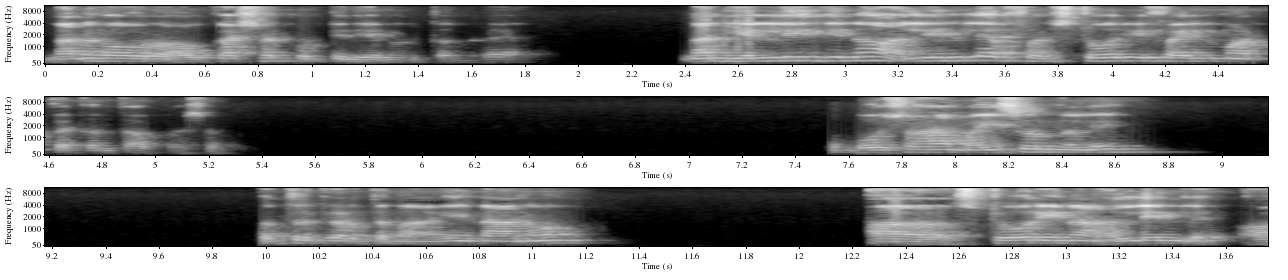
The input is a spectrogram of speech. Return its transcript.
ನನಗೆ ಅವರು ಅವಕಾಶ ಕೊಟ್ಟಿದ್ದೇನು ಅಂತಂದ್ರೆ ನಾನು ಎಲ್ಲಿದ್ದೀನೋ ಅಲ್ಲಿಂದಲೇ ಸ್ಟೋರಿ ಫೈಲ್ ಮಾಡ್ತಕ್ಕಂಥ ಅವಕಾಶ ಬಹುಶಃ ಮೈಸೂರಿನಲ್ಲಿ ಪತ್ರಕರ್ತನಾಗಿ ನಾನು ಆ ಸ್ಟೋರಿನ ಅಲ್ಲಿಂದಲೇ, ಆ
